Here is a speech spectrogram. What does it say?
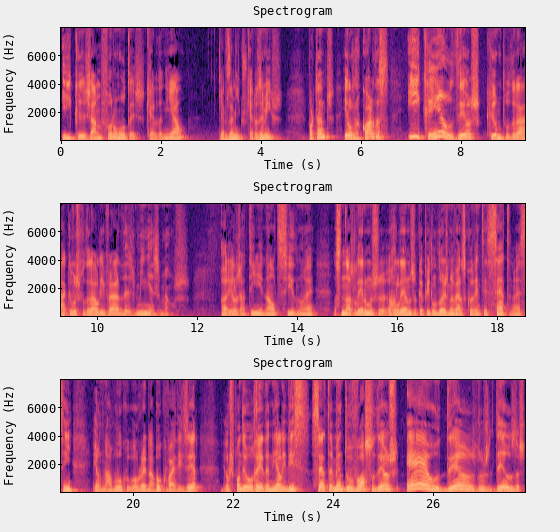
e que já me foram úteis, quer Daniel, quer os amigos. Quer os amigos. Portanto, ele recorda-se E quem é o Deus que me poderá, que vos poderá livrar das minhas mãos? Ora, ele já tinha enaltecido, não é? Se nós lermos, relermos o capítulo 2, no verso 47, não é assim? O, Nabuco, o rei Nabuco vai dizer, ele respondeu ao rei Daniel e disse, certamente o vosso Deus é o Deus dos deuses,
